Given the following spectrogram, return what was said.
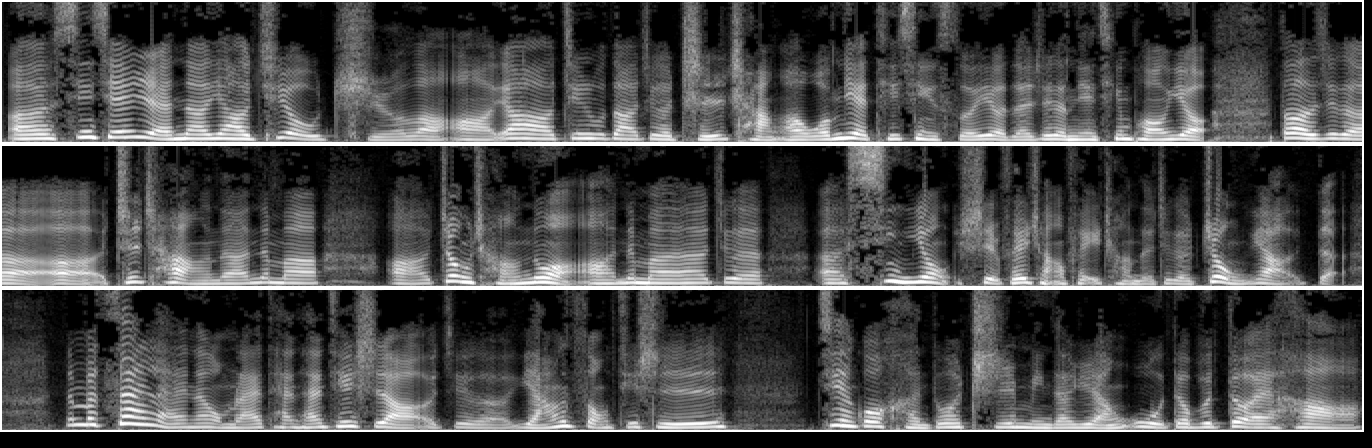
呃新鲜人呢要就职了啊，要进入到这个职场啊。我们也提醒所有的这个年轻朋友，到了这个呃职场呢，那么呃重承诺啊，那么这个呃信用是非常非常的这个重要的。那么再来呢，我们来谈谈，其实啊，这个杨总其实见过很多知名的人物，对不对哈？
